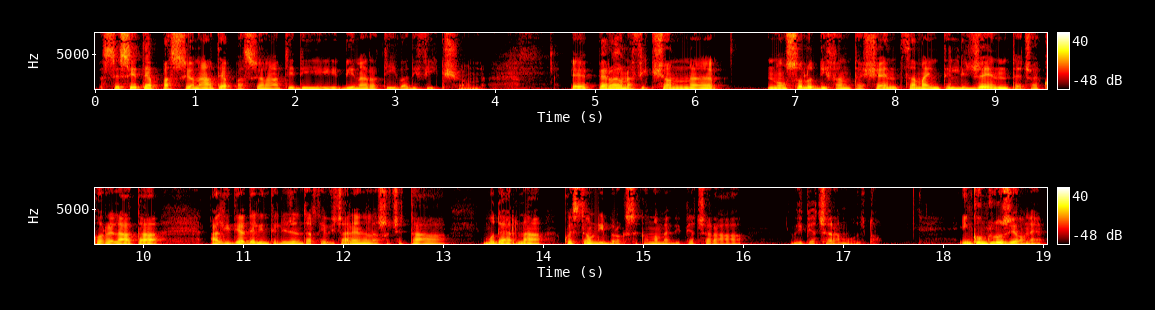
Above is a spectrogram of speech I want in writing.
se siete appassionate e appassionati di, di, narrativa, di fiction, eh, però è una fiction eh, non solo di fantascienza ma intelligente, cioè correlata all'idea dell'intelligenza artificiale nella società moderna, questo è un libro che secondo me vi piacerà, vi piacerà molto. In conclusione,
